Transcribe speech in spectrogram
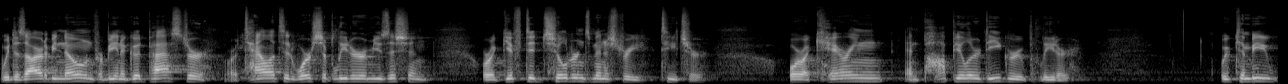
We desire to be known for being a good pastor or a talented worship leader or musician or a gifted children's ministry teacher or a caring and popular D group leader. We can be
